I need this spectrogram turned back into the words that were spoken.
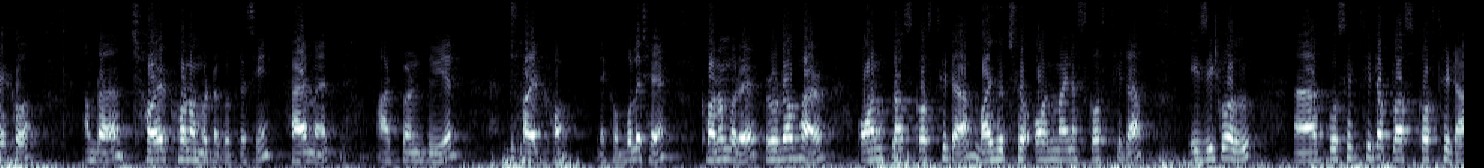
দেখো, আমরা ছয়ের খ নম্বরটা করতেছি। হায়ার ম্যাথ আট পয়েন্ট দুইয়ের ছয়ের খ। দেখো, বলেছে, খ নম্বরে root over one plus cos theta by হচ্ছে one minus cos theta is equal cosec theta plus cot theta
